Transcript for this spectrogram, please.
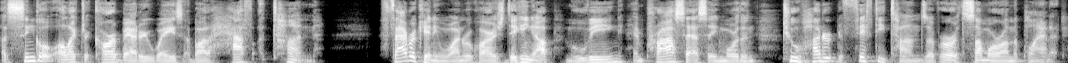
A single electric car battery weighs about a half a ton. Fabricating one requires digging up, moving, and processing more than 250 tons of earth somewhere on the planet.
